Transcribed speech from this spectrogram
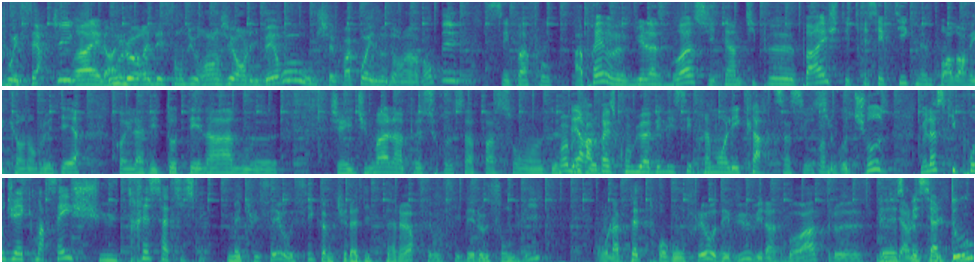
jouer Sertic. Ouais, Ou il aurait descendu Ranger en libéraux. Ou je sais pas quoi, il nous aurait inventé. C'est pas faux. Après, euh, Villas-Boas, j'étais un petit peu pareil, j'étais très sceptique même pour avoir vécu en Angleterre quand il avait Tottenham. euh, J'avais du mal un peu sur sa façon de Ouais, mais faire. je- Après, est-ce qu'on lui avait laissé vraiment les cartes? Ça, c'est aussi Ouais, mais- autre chose. Mais là, ce qu'il produit avec Marseille, je suis très satisfait. Mais tu sais aussi, comme tu l'as dit tout à l'heure, c'est aussi des leçons de vie. On l'a peut-être trop gonflé au début, Villas-Boas, le Le spécial, spécial tout.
